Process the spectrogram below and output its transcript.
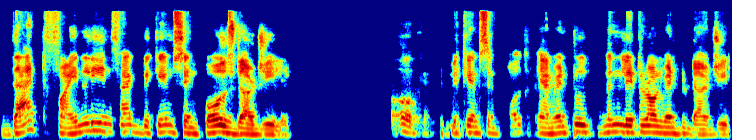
That finally, in fact, became St. Paul's Darjeeling. Okay. Became St. And went to then later on went to Darjeeling.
